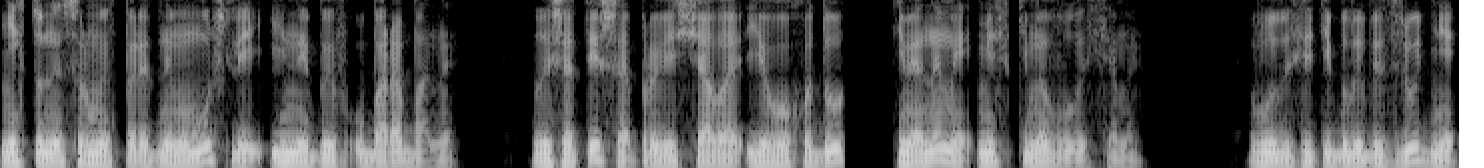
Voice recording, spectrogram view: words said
Ніхто не сурмив перед ним у мушлі і не бив у барабани. Лише тиша провіщала його ходу тьмяними міськими вулицями. Вулиці ті були безлюдні,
